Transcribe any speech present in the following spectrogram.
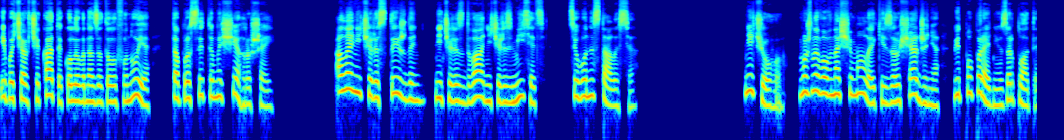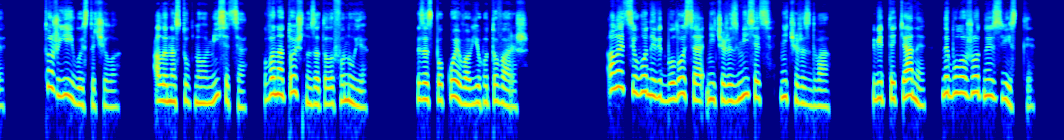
і почав чекати, коли вона зателефонує та проситиме ще грошей. Але ні через тиждень, ні через два, ні через місяць цього не сталося. Нічого, можливо, вона ще мала якісь заощадження від попередньої зарплати, тож їй вистачило. Але наступного місяця вона точно зателефонує, заспокоював його товариш. Але цього не відбулося ні через місяць, ні через два. Від Тетяни не було жодної звістки.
